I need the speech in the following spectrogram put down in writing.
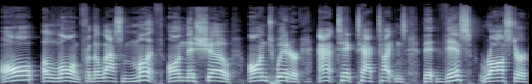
all along for the last month on this show, on Twitter, at Tic Tac Titans, that this roster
